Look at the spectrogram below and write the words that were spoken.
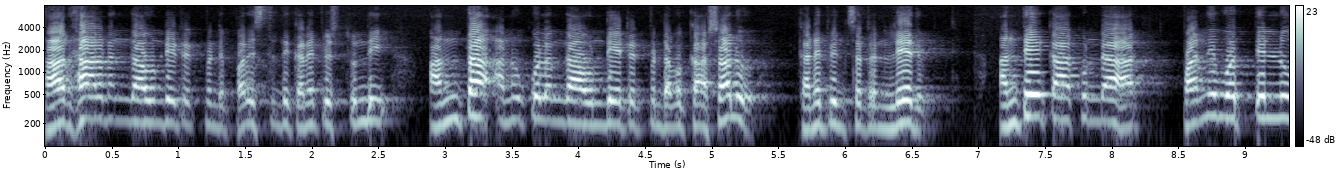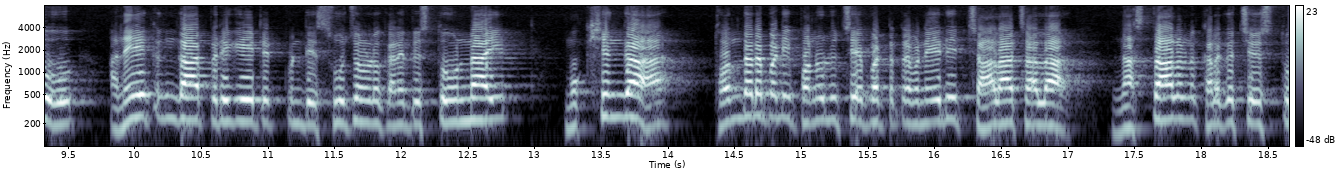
సాధారణంగా ఉండేటటువంటి పరిస్థితి కనిపిస్తుంది. అంత అనుకూలంగా ఉండేటటువంటి అవకాశాలు కనిపించడం లేదు. అంతేకాకుండా పని ఒత్తిళ్ళు అనేకంగా పెరిగేటటువంటి సూచనలు కనిపిస్తూ ఉన్నాయి. ముఖ్యంగా తొందరపడి పనులు చేపట్టడం అనేది చాలా చాలా నష్టాలను కలగచేస్తూ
